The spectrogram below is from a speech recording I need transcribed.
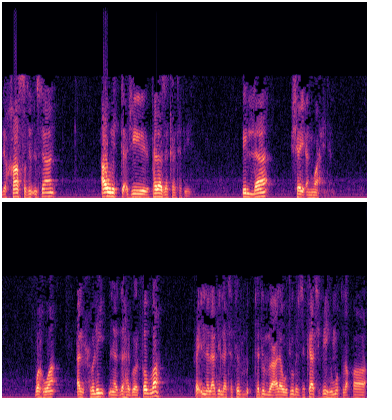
لخاصة الإنسان أو للتأجير فلا زكاة فيه إلا شيئا واحدا وهو الحلي من الذهب والفضة فإن الأدلة تدل على وجوب الزكاة فيه مطلقا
